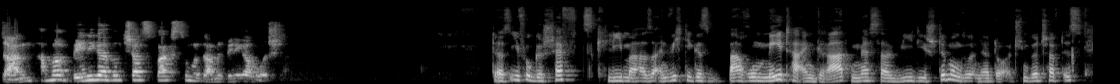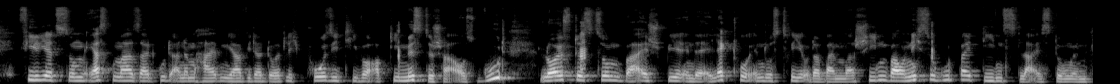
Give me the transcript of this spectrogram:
dann haben wir weniger Wirtschaftswachstum und damit weniger Wohlstand. Das IFO-Geschäftsklima, also ein wichtiges Barometer, ein Gradmesser, wie die Stimmung so in der deutschen Wirtschaft ist, fiel jetzt zum ersten Mal seit gut einem halben Jahr wieder deutlich positiver, optimistischer aus. Gut läuft es zum Beispiel in der Elektroindustrie oder beim Maschinenbau, nicht so gut bei Dienstleistungen.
